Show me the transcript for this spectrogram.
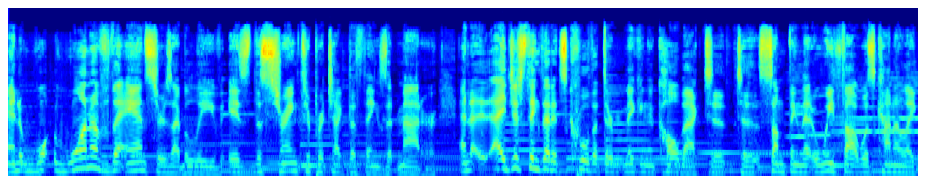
And w- one of the answers, I believe, is the strength to protect the things that matter. And I, I just think that it's cool that they're making a callback to, to something that we thought was kind of like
